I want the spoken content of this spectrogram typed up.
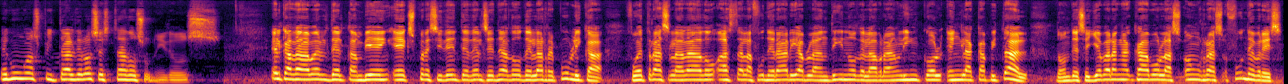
en un hospital de los Estados Unidos. El cadáver del también expresidente del Senado de la República fue trasladado hasta la funeraria Blandino de Abraham Lincoln en la capital, donde se llevarán a cabo las honras fúnebres,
